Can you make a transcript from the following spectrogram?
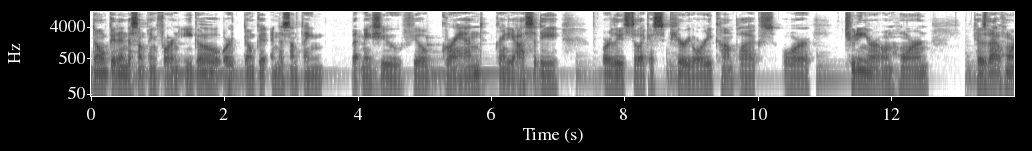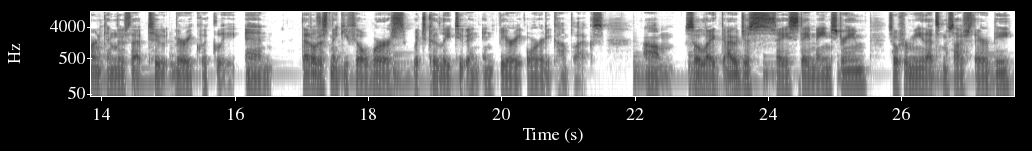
Don't get into something for an ego or don't get into something that makes you feel grand, grandiosity, or leads to like a superiority complex or tooting your own horn, because that horn can lose that toot very quickly. And that'll just make you feel worse, which could lead to an inferiority complex. Um, so, like, I would just say stay mainstream. So, for me, that's massage therapy.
